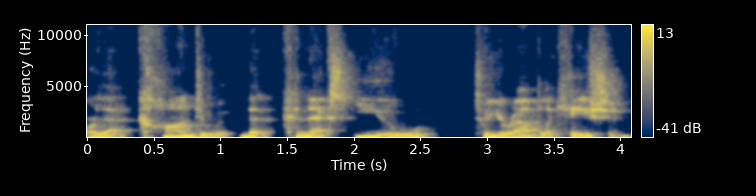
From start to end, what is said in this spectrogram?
or that conduit that connects you to your application.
